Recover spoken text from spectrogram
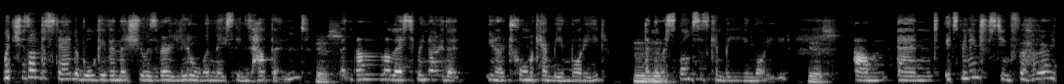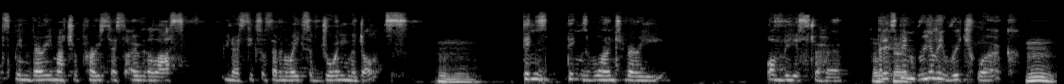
Which is understandable given that she was very little when these things happened. Yes. But nonetheless, we know that you know trauma can be embodied mm-hmm. and the mm-hmm. responses can be embodied. Yes. Um, and it's been interesting for her. It's been very much a process over the last you know six or seven weeks of joining the dots. Mm-hmm. Things things weren't very obvious to her. But okay. it's been really rich work. Mm,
